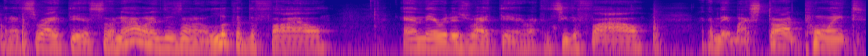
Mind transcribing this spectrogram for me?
And it's right there. So now I want to do is I want to look at the file and there it is right there. I can see the file. I can make my start point.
